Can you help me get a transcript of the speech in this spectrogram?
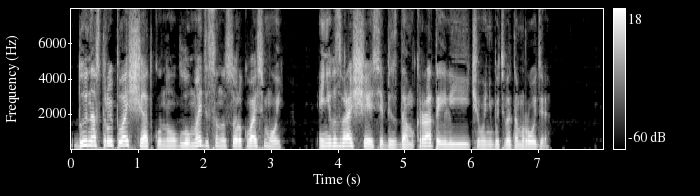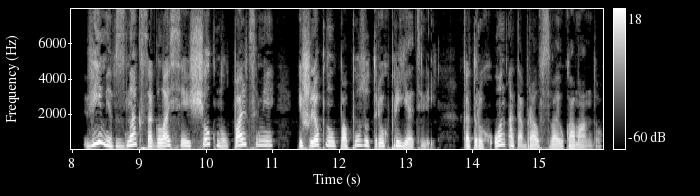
дуй на стройплощадку на углу Мэдисона 48-й и не возвращайся без домкрата или чего-нибудь в этом роде». Вими в знак согласия щелкнул пальцами и шлепнул по пузу трех приятелей, которых он отобрал в свою команду.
